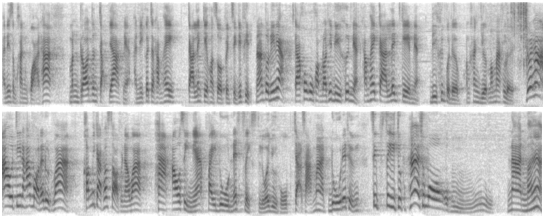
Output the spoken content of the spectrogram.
อันนี้สำคัญกว่าถ้า มันร้อนจนจับยากเนี่ยอันนี้ก็จะทำให้การเล่นเกมคอนโซลเป็นสิ่งที่ผิดนะตัวนี้เนี่ยการควบคุมความร้อนที่ดีขึ้นเนี่ยทำให้การเล่นเกมเนี่ยดีขึ้นกว่าเดิมค่อนข้างเยอะมากๆเลย โดยทาง ROG นะครับบอกได้ดุดว่าเขามีการทดสอบไปนะว่า หากเอาสิ่งนี้ไปดู Netflix หรือว่า YouTube จะสามารถดูได้ถึง 14.5 ชั่วโมง โอ้โห นานมาก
